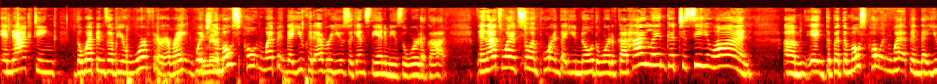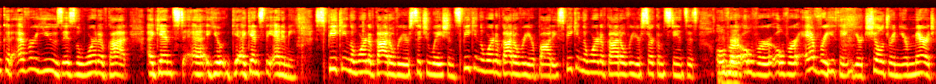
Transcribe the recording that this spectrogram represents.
enacting the weapons of your warfare, right? Which Amen. the most potent weapon that you could ever use against the enemy is the word of God. And that's why it's so important that you know the word of God. Hi, Lynn. Good to see you on. Um, it, but the most potent weapon that you could ever use is the word of God against uh, you against the enemy. Speaking the word of God over your situation, speaking the word of God over your body, speaking the word of God over your circumstances, over Amen. over over everything, your children, your marriage.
